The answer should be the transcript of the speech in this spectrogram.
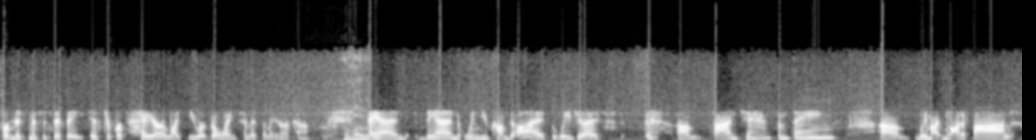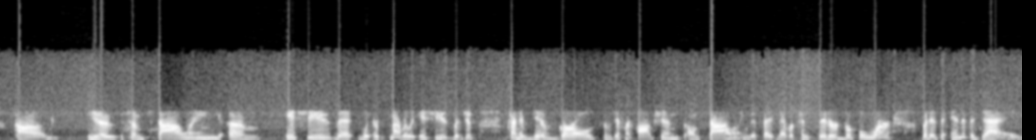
for Miss Mississippi is to prepare like you are going to Miss America. I love it. And then when you come to us, we just um, fine tune some things. Um, we might modify, um, you know, some styling um, issues that, we, or not really issues, but just kind of give girls some different options on styling that they've never considered before. But at the end of the day,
